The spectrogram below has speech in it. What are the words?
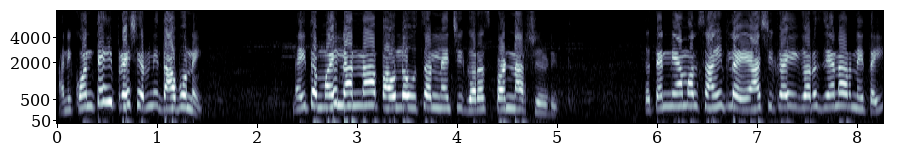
आणि कोणत्याही प्रेशरनी दाबू नये. नाही तर महिलांना पावलं उचलण्याची गरज पडणार शिर्डीत. तर त्यांनी आम्हाला सांगितलं आहे अशी काही गरज येणार नाही ताई.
